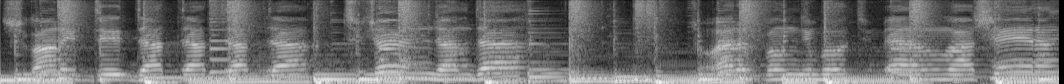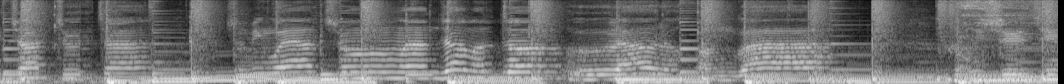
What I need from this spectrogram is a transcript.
时光滴滴答答答答，青春长大。窗外的风景不停变化，谁能抓住它？生命为何充满这么多无聊的黄瓜？空虚寂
